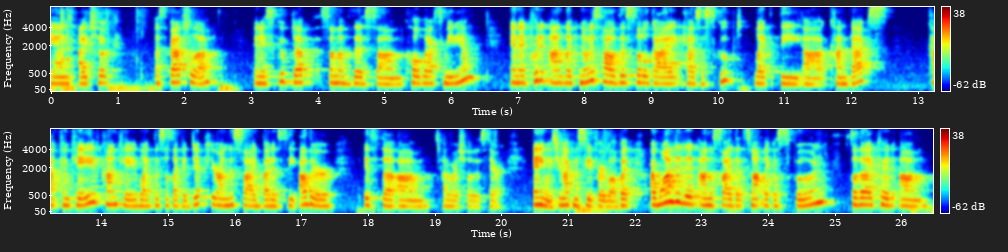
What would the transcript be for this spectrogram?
And I took a spatula and I scooped up some of this um, cold wax medium and I put it on. Like, notice how this little guy has a scooped, like the uh, convex con concave, concave, like this is like a dip here on this side, but it's the other, it's the, um, how do I show this there? Anyways, you're not going to see it very well, but I wanted it on the side that's not like a spoon so that I could um,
